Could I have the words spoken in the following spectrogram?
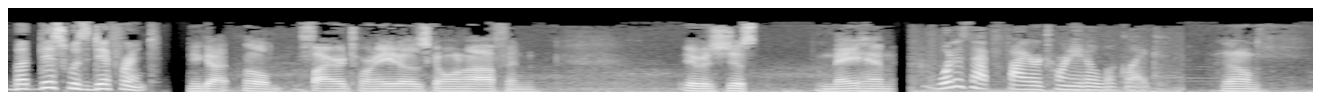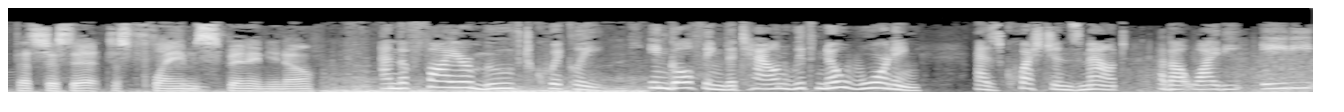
but this was different. You got little fire tornadoes going off, and it was just mayhem. What does that fire tornado look like? Um, that's just it, just flames spinning, you know. And the fire moved quickly, engulfing the town with no warning, as questions mount about why the 80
